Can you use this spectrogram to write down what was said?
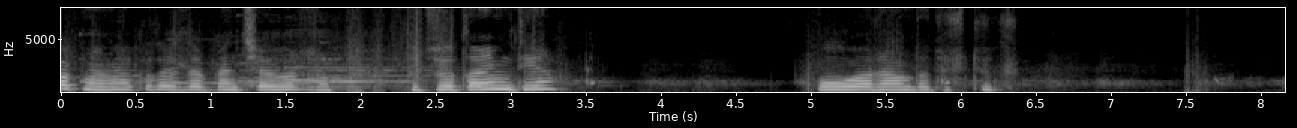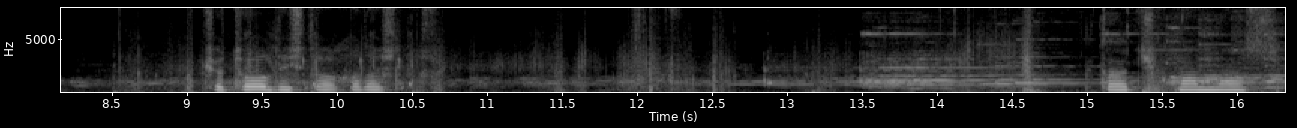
Bakmayın arkadaşlar ben çeviririm. Videodayım diye. Bu aranda düştük. Kötü oldu işte arkadaşlar. Bir daha çıkmam lazım.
